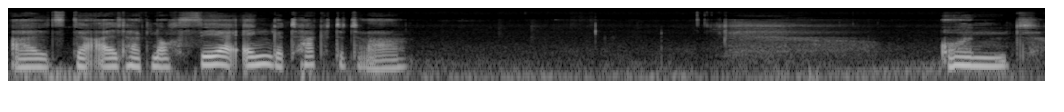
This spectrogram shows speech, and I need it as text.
als der Alltag noch sehr eng getaktet war. Und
